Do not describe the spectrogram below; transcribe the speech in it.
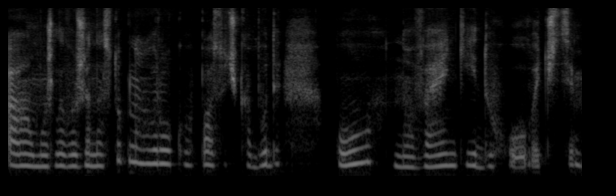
А можливо, вже наступного року пасочка буде у новенькій духовочці.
